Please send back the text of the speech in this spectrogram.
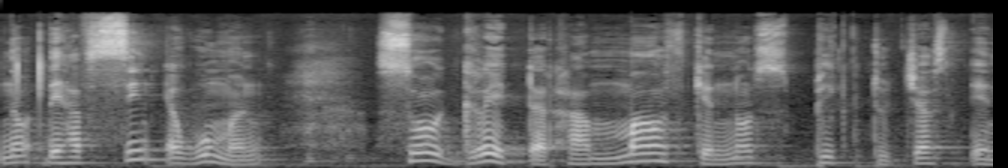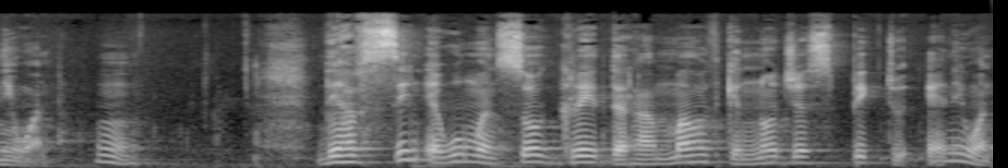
Know, they have seen a woman so great that her mouth cannot speak to just anyone. Hmm. They have seen a woman so great that her mouth cannot just speak to anyone.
